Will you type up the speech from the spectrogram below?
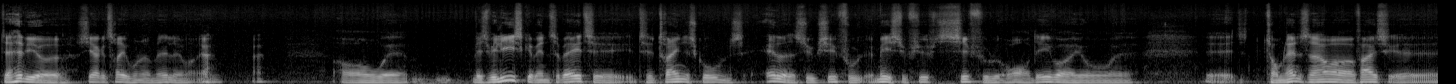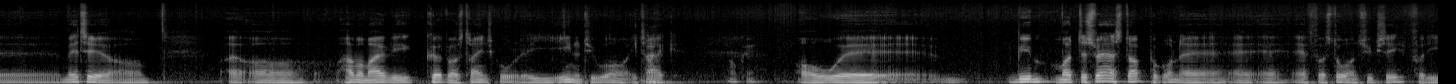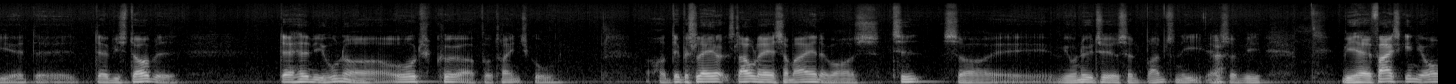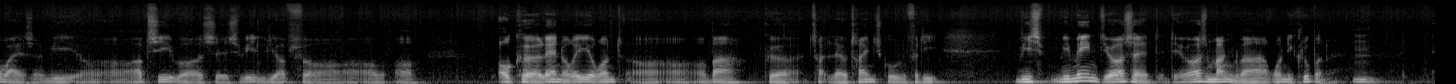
der havde vi jo cirka 300 medlemmer. Ja, ja. Og øh, hvis vi lige skal vende tilbage til, til træningsskolens aller succesfulde, mest succesfulde år, det var jo, øh, øh, Tom Hansen han var faktisk øh, med til at, og, ham og mig, vi kørte vores træningsskole i 21 år i træk. Okay. Og øh, vi måtte desværre stoppe på grund af, af, af, for stor en succes, fordi at, øh, da vi stoppede, der havde vi 108 kører på træningsskole. Og det beslaglagde så meget af vores tid, så øh, vi var nødt til at sætte bremsen i. Ja. Altså, vi, vi havde faktisk ind i overvejelser vi, at, opsige vores øh, civile jobs for at, at, at, at køre land og rige rundt og, og, og bare køre, lave træningsskole, fordi vi, vi mente jo også, at det er jo også en mangel var rundt i klubberne, Mm.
